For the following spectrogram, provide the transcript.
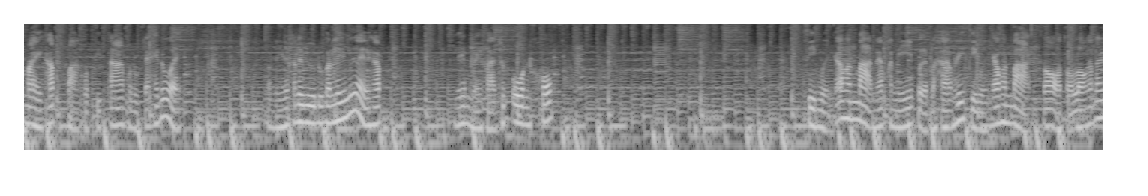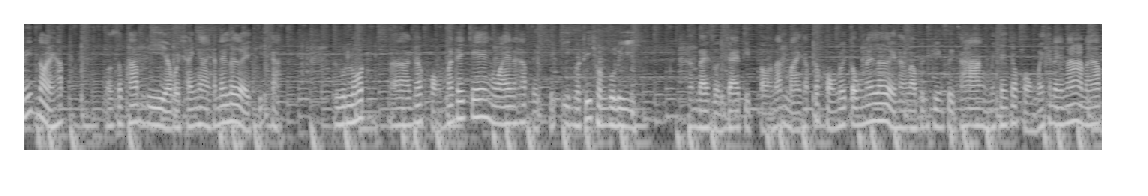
ใหม่ๆครับ ฝากกดติดตามกดถูกใจให้ด้วย ตอนนี้เราก็รีวิวดูกันเรื่อยๆนะครับ เล่มเอกสารชุดโอนครบ 49,000 บาทนะครับคันนี้เปิดราคาที่ 49,000 บาท ก็ต่อรองกันได้นิดหน่อยครับรถสภาพดีเอาไปใช้งานกันได้เลยพิกัด ดูรถเจ้าของไม่ได้แจ้งไว้นะครับ แต่เช็คอินไว้ที่ชนบุรี ท่านใดสนใจติดต่อนัดหมายกับเจ้าของโดยตรงได้เลย ทางเราเป็นเพียงสื่อทาง ไม่ใช่เจ้าของไม่ใช่ในหน้านะครับ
